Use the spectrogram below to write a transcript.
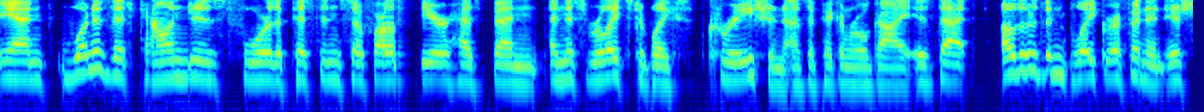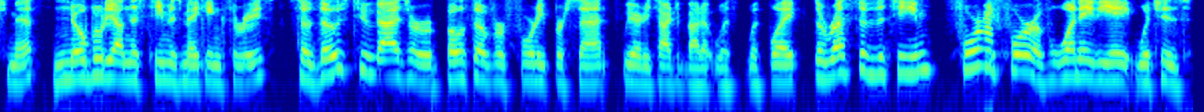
And one of the challenges for the Pistons so far this year has been, and this relates to Blake's creation as a pick and roll guy, is that other than Blake Griffin and Ish Smith, nobody on this team is making threes. So those two guys are both over 40%. We already talked about it with, with Blake. The rest of the team, 44 of 188, which is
